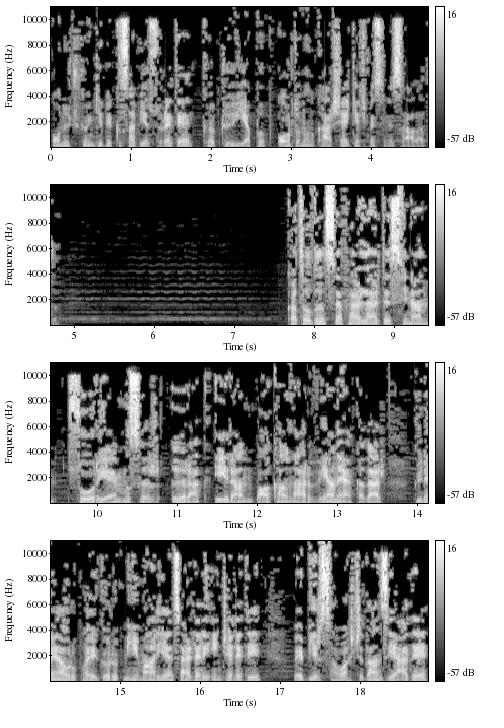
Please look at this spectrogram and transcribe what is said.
13 gün gibi kısa bir sürede köprüyü yapıp ordunun karşıya geçmesini sağladı. Katıldığı seferlerde Sinan, Suriye, Mısır, Irak, İran, Balkanlar, Viyana'ya kadar Güney Avrupa'yı görüp mimari eserleri inceledi ve bir savaşçıdan ziyade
